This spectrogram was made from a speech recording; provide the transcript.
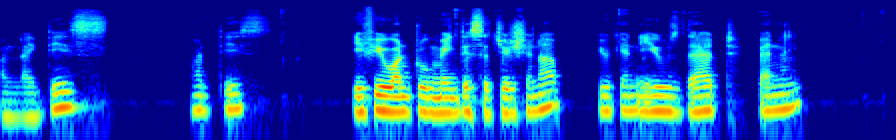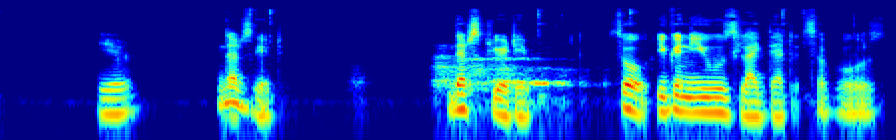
Or like this or this. If you want to make the saturation up you can use that panel here. That's good that's creative. So you can use like that. Suppose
